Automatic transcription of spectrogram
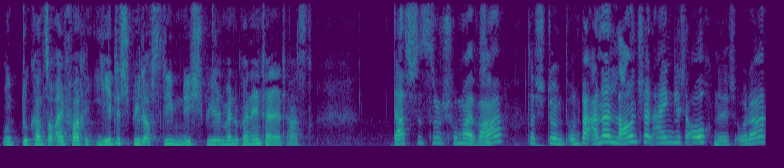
Und du kannst auch einfach jedes Spiel auf Steam nicht spielen, wenn du kein Internet hast. Das ist so schon mal wahr, das stimmt. Und bei anderen Launchern eigentlich auch nicht, oder?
